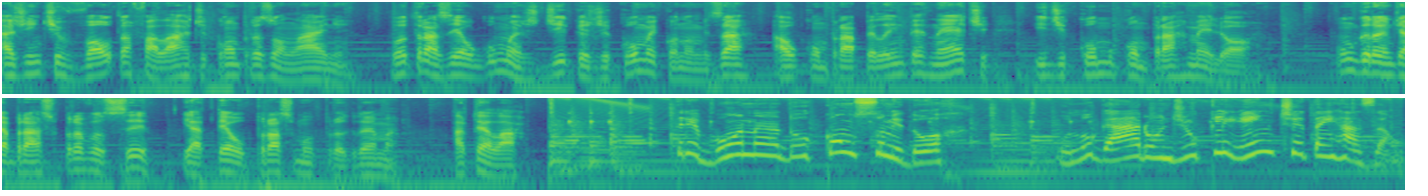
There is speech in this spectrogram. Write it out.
a gente volta a falar de compras online. Vou trazer algumas dicas de como economizar ao comprar pela internet e de como comprar melhor. Um grande abraço para você e até o próximo programa. Até lá. Tribuna do Consumidor o lugar onde o cliente tem razão.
